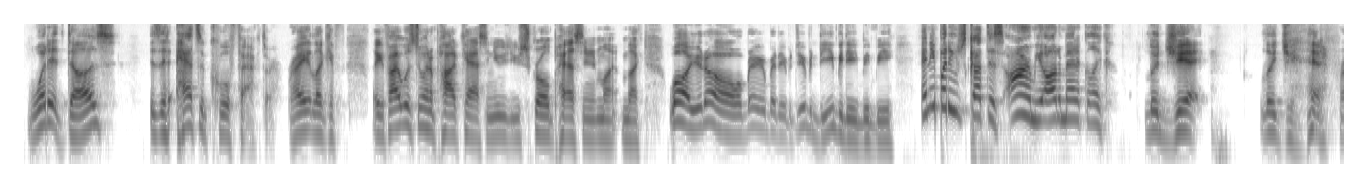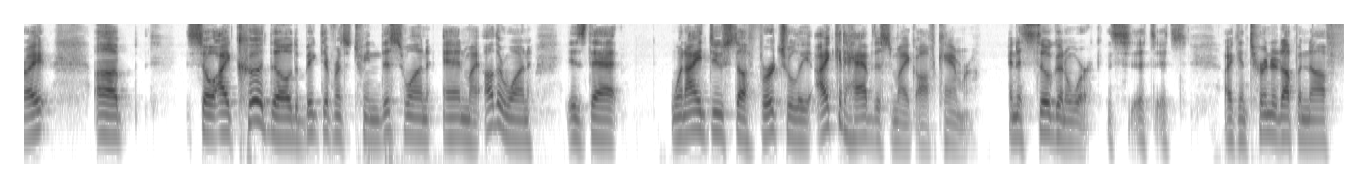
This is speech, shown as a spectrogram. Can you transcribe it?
What it does is it adds a cool factor, right? Like if like if I was doing a podcast and you you scrolled past and I'm like, well, you know, anybody who's got this arm, you automatically like legit, legit, right? Uh, so I could though. The big difference between this one and my other one is that when I do stuff virtually, I could have this mic off camera and it's still going to work. It's it's it's I can turn it up enough.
